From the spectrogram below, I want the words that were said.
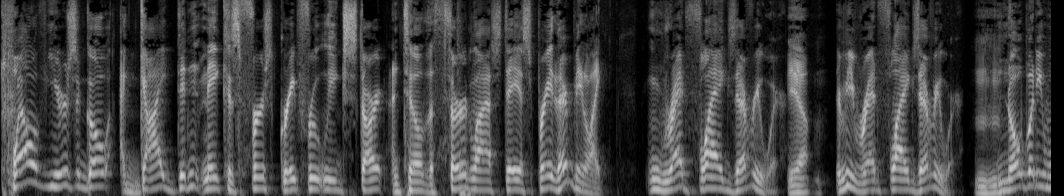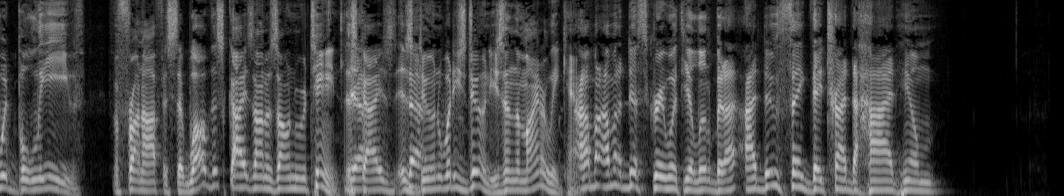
12 years ago, a guy didn't make his first Grapefruit League start until the third last day of spring, there'd be like red flags everywhere. Yeah. There'd be red flags everywhere. Mm-hmm. Nobody would believe the front office said, well, this guy's on his own routine. This yeah. guy is, is doing what he's doing. He's in the minor league camp. I'm, I'm going to disagree with you a little bit. I, I do think they tried to hide him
